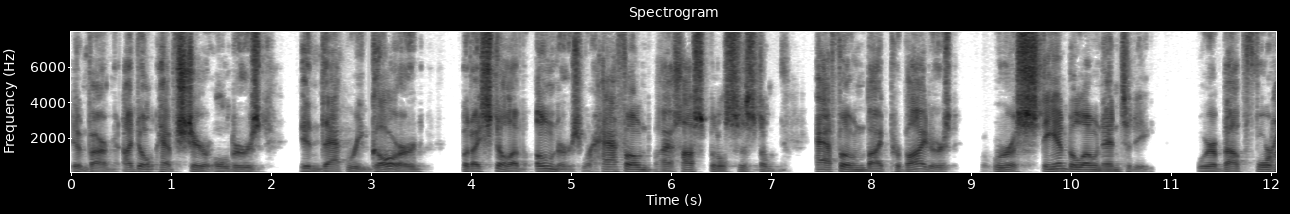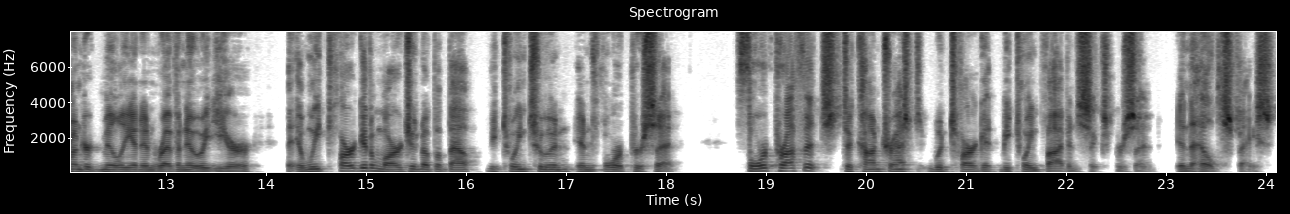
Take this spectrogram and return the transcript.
environment. I don't have shareholders in that regard, but I still have owners. We're half owned by a hospital system, half owned by providers. We're a standalone entity. We're about 400 million in revenue a year and we target a margin of about between two and, and four percent. For profits, to contrast, would target between five and six percent in the health space.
